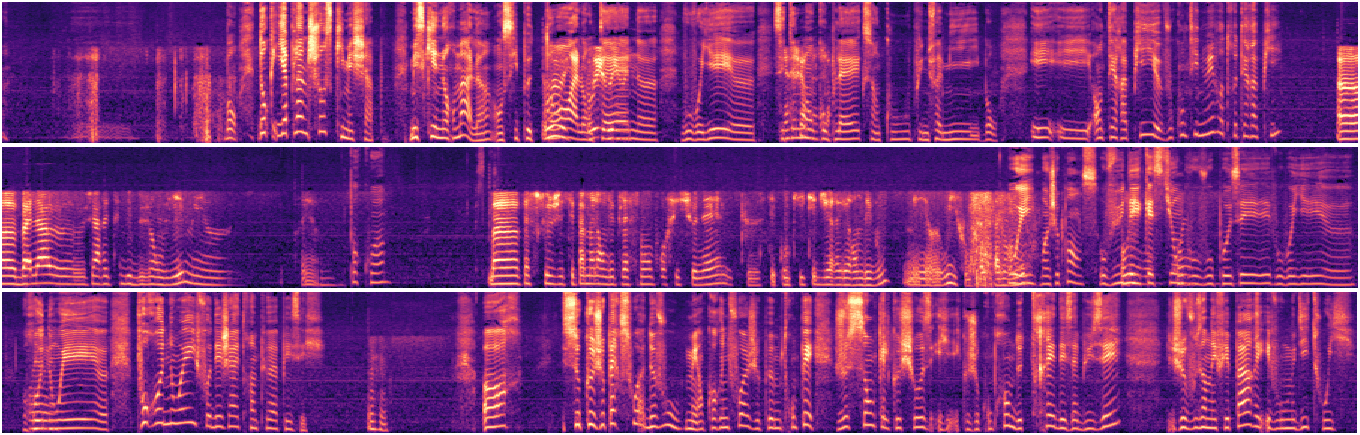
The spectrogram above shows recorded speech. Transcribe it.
Bon, donc il y a plein de choses qui m'échappent. Mais ce qui est normal, hein, en si peu de temps, à l'antenne, euh, vous voyez, euh, c'est tellement complexe, un couple, une famille. Bon, et, en thérapie, vous continuez votre thérapie? Euh, Bah là, j'ai arrêté début janvier, mais après, Pourquoi? Bah, parce que j'étais pas mal en déplacement professionnel, que c'était compliqué de gérer les rendez-vous. Mais euh, oui, il faut que ça pas Oui, moi je pense. Au vu des questions que vous vous posez, vous voyez euh, renouer. Euh, pour renouer, il faut déjà être un peu apaisé. Mhm. Or, ce que je perçois de vous, mais encore une fois, je peux me tromper, je sens quelque chose et, que je comprends de très désabusé. Je vous en ai fait part et vous me dites oui.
